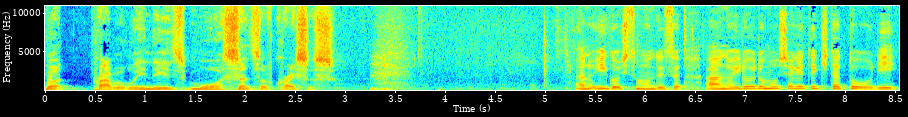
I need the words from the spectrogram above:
but probably needs more sense of crisis. あのいいご質問ですあの。いろいろ申し上げてきた通り、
